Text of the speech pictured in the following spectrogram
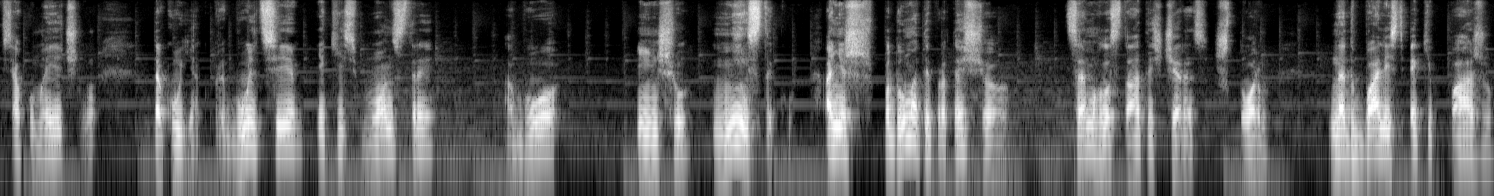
всяку маячню, таку як прибульці, якісь монстри або іншу містику, аніж подумати про те, що це могло статись через шторм, недбалість екіпажу.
